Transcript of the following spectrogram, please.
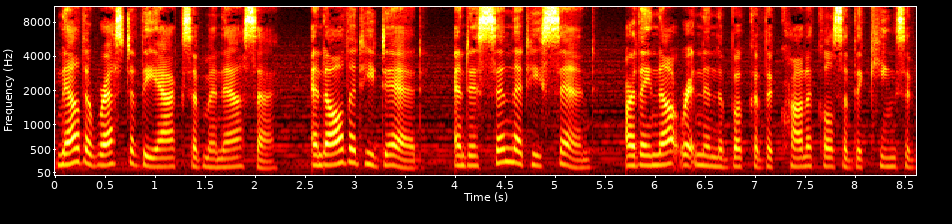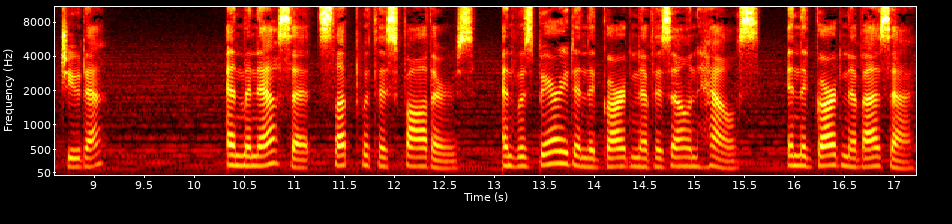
Now the rest of the acts of Manasseh, and all that he did, and his sin that he sinned, are they not written in the book of the Chronicles of the Kings of Judah? And Manasseh slept with his fathers, and was buried in the garden of his own house, in the garden of Uzza.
